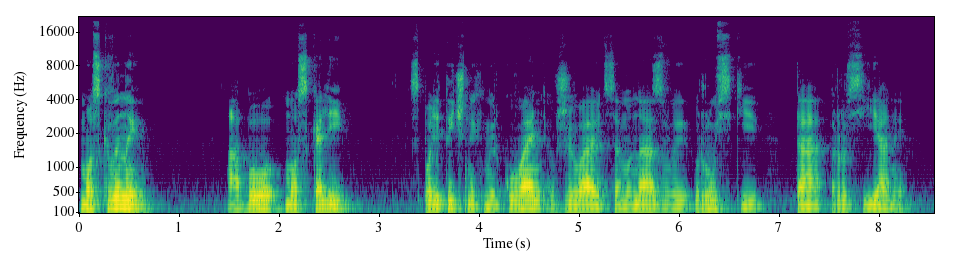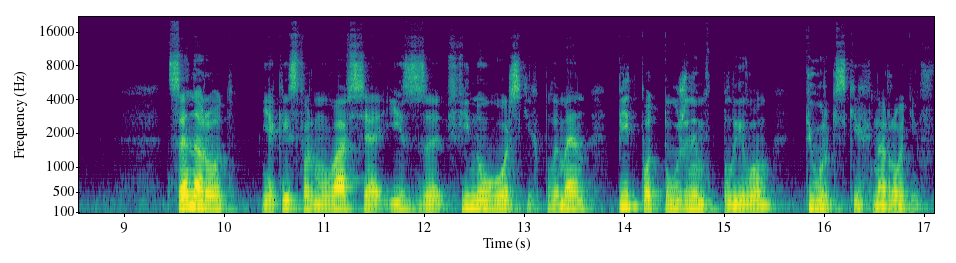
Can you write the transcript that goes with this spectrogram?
Москвини або москалі з політичних міркувань вживають самоназви руські та росіяни. Це народ, який сформувався із фіно-угорських племен під потужним впливом тюркських народів.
